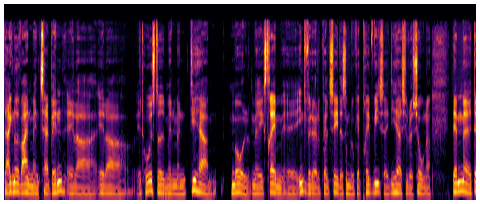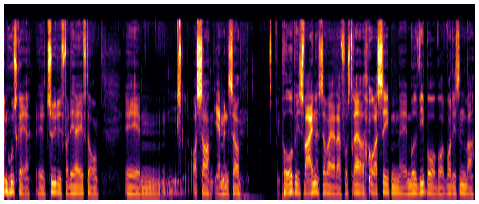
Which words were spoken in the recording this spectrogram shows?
Der er ikke noget i vejen med en tab in eller, eller et hovedstød, men, men de her mål med ekstrem øh, individuelle kvaliteter, som Luka Prip viser i de her situationer, dem, øh, dem husker jeg øh, tydeligt fra det her efterår. Øhm, og så, jamen så, på OB's vegne, så var jeg da frustreret over at se dem øh, mod Viborg, hvor, hvor det sådan var,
